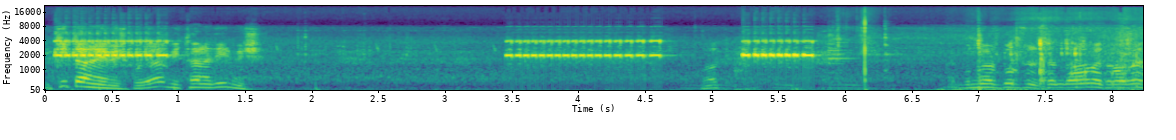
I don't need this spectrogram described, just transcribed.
İki taneymiş bu ya. Bir tane değilmiş. Bak. Bunlar dursun. Sen devam et abi.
